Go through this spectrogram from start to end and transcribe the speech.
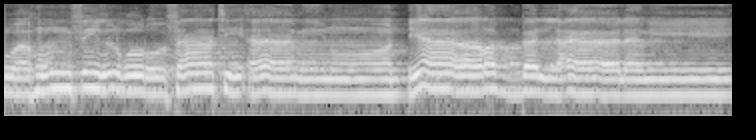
وهم في الغرفات آمنون يا رب العالمين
